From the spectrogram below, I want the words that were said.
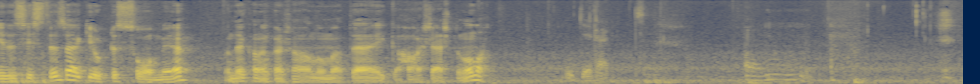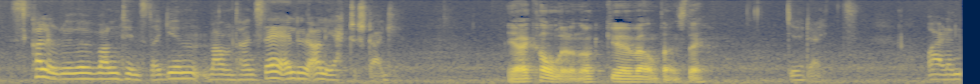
i det siste så har jeg ikke gjort det så mye. Men det kan jo kanskje ha noe med at jeg ikke har kjæreste nå, da. Greit. Kaller du det valentinsdagen, Valentine's Day eller alle hjerters dag? Jeg kaller det nok eh, Valentine's Day. Greit. Og er det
